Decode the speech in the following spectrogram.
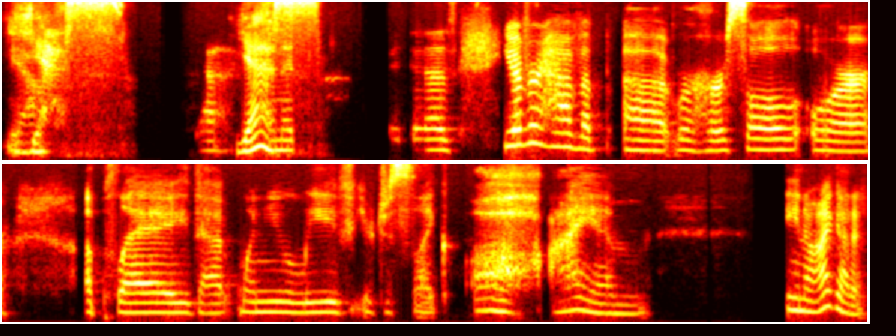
Yeah. Yes. Yeah. Yes. And it, it does. You ever have a, a rehearsal or a play that when you leave, you're just like, oh, I am, you know, I got a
